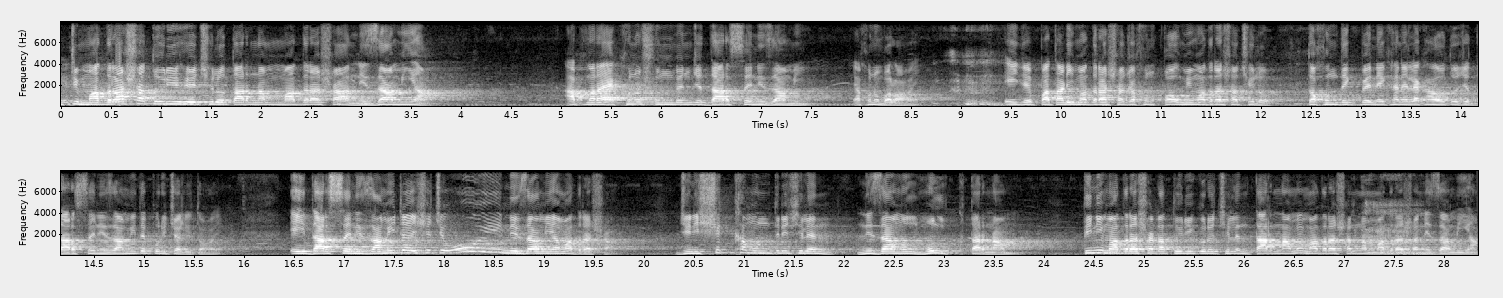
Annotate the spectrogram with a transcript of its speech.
একটি মাদ্রাসা তৈরি হয়েছিল, তার নাম মাদ্রাসা নিজামিয়া। আপনারা এখনও শুনবেন যে দার্সে নিজামি, এখনও বলা হয়। এই যে পাতাড়ি মাদ্রাসা, যখন কওমি মাদ্রাসা ছিল, তখন দেখবেন এখানে লেখা হতো যে দার্সে নিজামিতে পরিচালিত হয়। এই দার্সে নিজামিটা এসেছে ওই নিজামিয়া মাদ্রাসা, যিনি শিক্ষামন্ত্রী ছিলেন নিজামুল মুলক তার নাম। তিনি মাদ্রাসাটা তৈরি করেছিলেন, তার নামে মাদ্রাসার নাম মাদ্রাসা নিজামিয়া।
